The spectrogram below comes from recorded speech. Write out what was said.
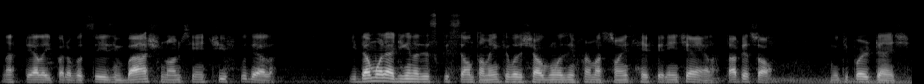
na tela aí para vocês embaixo o nome científico dela. E dá uma olhadinha na descrição também que eu vou deixar algumas informações referente a ela, tá pessoal? Muito importante.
